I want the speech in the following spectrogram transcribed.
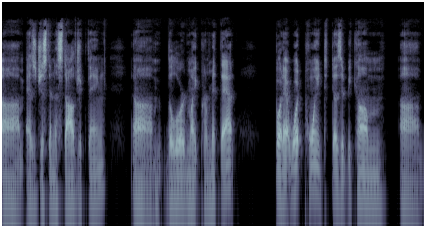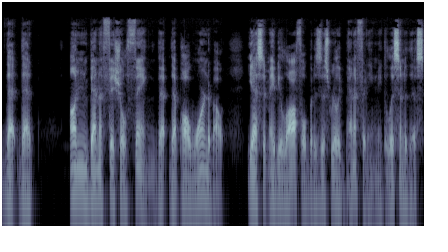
um, as just a nostalgic thing, um, the Lord might permit that. But at what point does it become uh, that that unbeneficial thing that that Paul warned about? yes, it may be lawful, but is this really benefiting me to listen to this?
